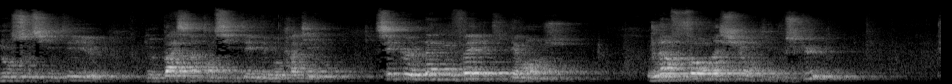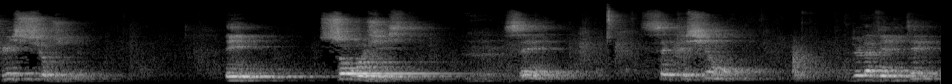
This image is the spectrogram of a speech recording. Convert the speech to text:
nos sociétés de basse intensité démocratique, c'est que la nouvelle qui dérange, l'information qui bouscule, puisse surgir. Et son registre, c'est cette question de la vérité,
